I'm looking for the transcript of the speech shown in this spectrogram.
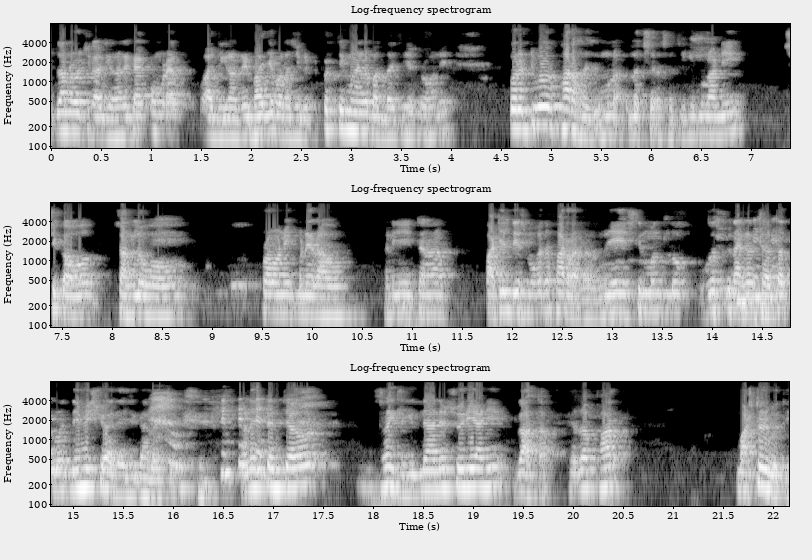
जनावरची काळजी घेणारे काय कोंबड्या काळजी घेणारे भाजीपाला सेक्रेटरी प्रत्येक महिन्याला बदलायचे. याप्रमाणे पर्यटनावर फार असायचे. मुला लक्ष असायचे की मुलांनी शिकावं चांगलं व्हावं प्रामाणिकपणे राहावं. आणि त्यांना पाटील देशमुखाचा फार आला. म्हणजे हे श्रीमंत लोक उगाच विनाकारण ठरतात म्हणजे नेहमी शिवाय द्यायची घालायची. आणि त्यांच्यावर सांगितलं की ज्ञानेश्वरी आणि गाथा याचा फार मास्टरी होती.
